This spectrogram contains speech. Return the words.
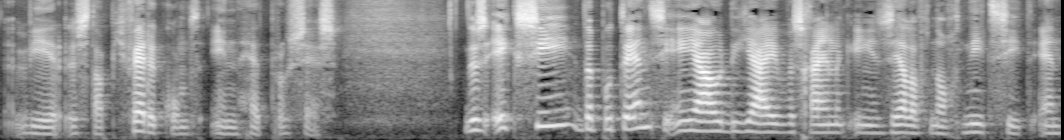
weer een stapje verder komt in het proces. Dus ik zie de potentie in jou die jij waarschijnlijk in jezelf nog niet ziet. En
